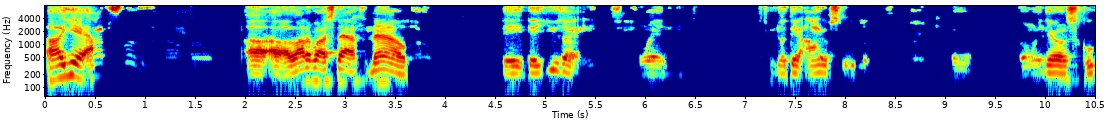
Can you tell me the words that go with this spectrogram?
Uh, yeah, absolutely. uh, a lot of our staff now they they use our agency when you know they're out of school you they're on school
